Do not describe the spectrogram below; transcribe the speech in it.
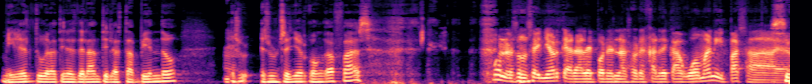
Miguel, tú que la tienes delante y la estás viendo, es, un- es un señor con gafas. Bueno, es un señor que ahora le ponen las orejas de Catwoman y pasa, Sí.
